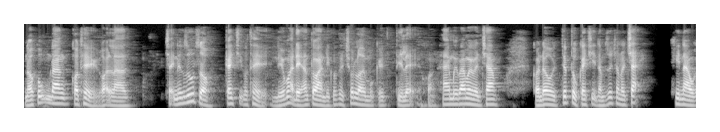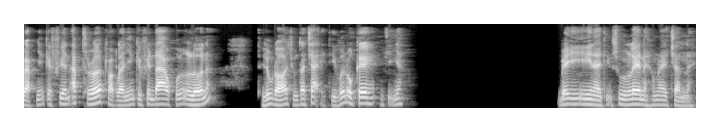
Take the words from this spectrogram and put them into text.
nó cũng đang có thể gọi là chạy nước rút rồi. Các anh chị có thể nếu mà để an toàn thì có thể chốt lời một cái tỷ lệ khoảng 20 30 phần trăm. Còn đâu tiếp tục các anh chị nắm giữ cho nó chạy. Khi nào gặp những cái phiên up thrust hoặc là những cái phiên down khối lượng lớn á, thì lúc đó chúng ta chạy thì vẫn ok anh chị nhé. BII này thì xu hướng lên này hôm nay trần này.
